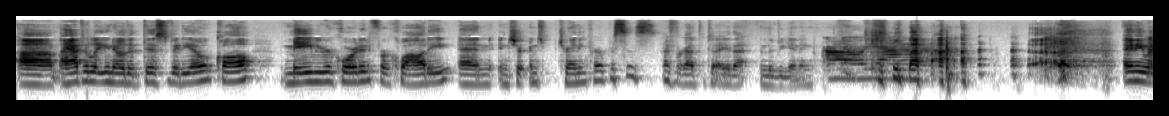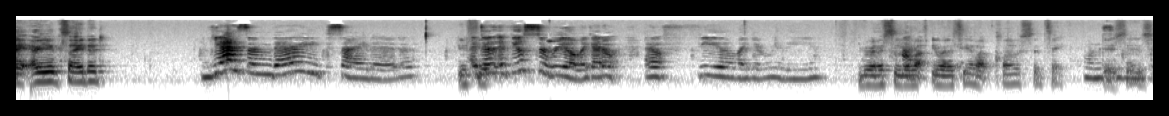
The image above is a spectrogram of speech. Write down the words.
Um, I have to let you know that this video call may be recorded for quality and insurance training purposes. I forgot to tell you that in the beginning. Oh yeah. Anyway, are you excited? yes, I'm very excited. You, It does. It feels surreal. Like I don't. I don't feel like it really. You want to see them up? You want to see him up close? Let's see. This is-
